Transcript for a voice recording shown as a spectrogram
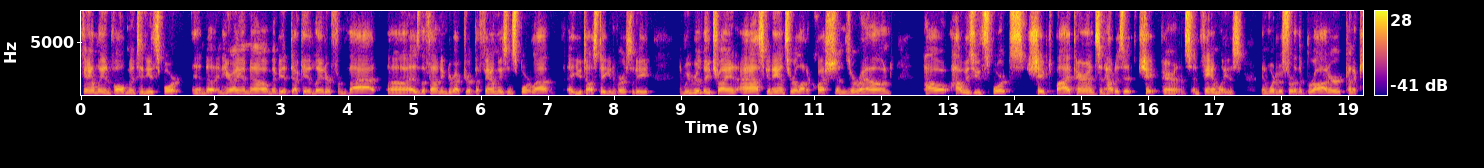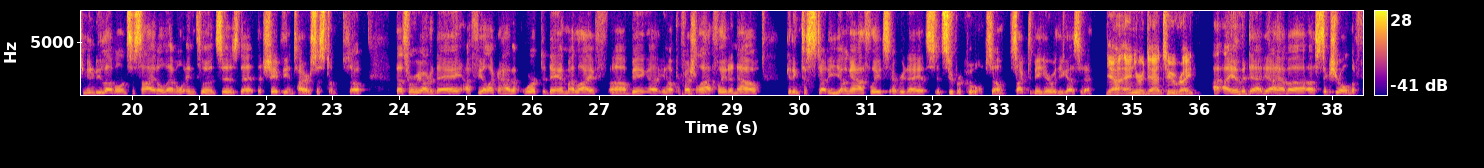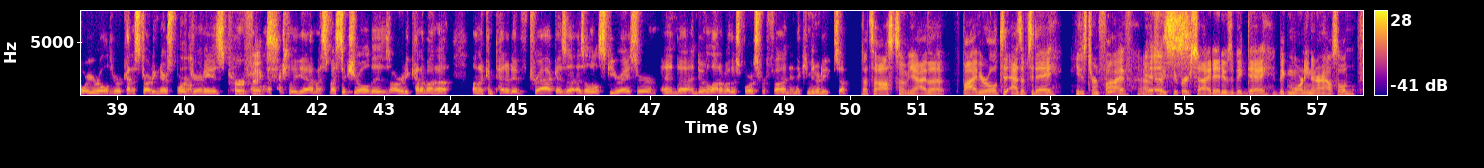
family involvement in youth sport, and uh, and here I am now, maybe a decade later from that, uh, as the founding director of the Families in Sport Lab at Utah State University and we really try and ask and answer a lot of questions around how how is youth sports shaped by parents and how does it shape parents and families? And what are sort of the broader kind of community level and societal level influences that that shape the entire system? So that's where we are today. I feel like i haven't worked a day in my life uh, being a you know a professional athlete and now getting to study young athletes every day. It's it's super cool. So psyched to be here with you guys today. Yeah and you're a dad too right I, I, am a dad. Yeah, I have a, a six-year-old and a four-year-old who are kind of starting their sport oh, journeys. Perfect. Uh, actually, yeah, my, my six-year-old is already kind of on a on a competitive track as a as a little ski racer and uh, and doing a lot of other sports for fun in the community. So that's awesome. Yeah, I have a five-year-old as of today. He just turned five, um, yes. so he's super excited. It was a big day, big morning in our household,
